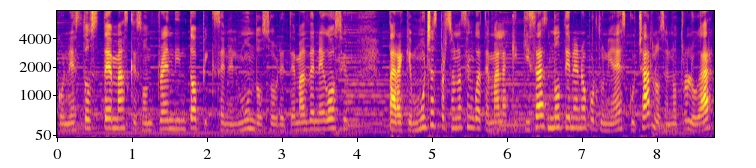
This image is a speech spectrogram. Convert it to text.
con estos temas que son trending topics en el mundo sobre temas de negocio para que muchas personas en Guatemala que quizás no tienen oportunidad de escucharlos en otro lugar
